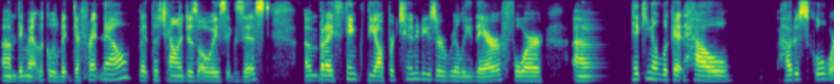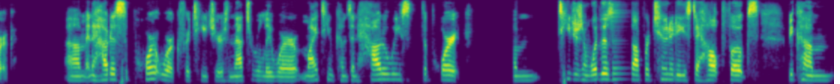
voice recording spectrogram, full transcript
Um, they might look a little bit different now, but the challenges always exist. Um, but I think the opportunities are really there for um, taking a look at how how does school work um, and how does support work for teachers, and that's really where my team comes in. How do we support um, teachers and what are those opportunities to help folks become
